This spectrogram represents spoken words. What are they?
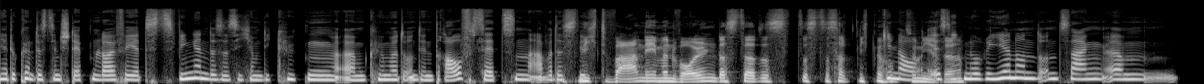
Ja, du könntest den Steppenläufer jetzt zwingen, dass er sich um die Küken ähm, kümmert und ihn draufsetzen, aber das, nicht wahrnehmen wollen, dass da das, dass das halt nicht mehr genau, funktioniert. Genau, es ja? ignorieren und, und sagen, ähm,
